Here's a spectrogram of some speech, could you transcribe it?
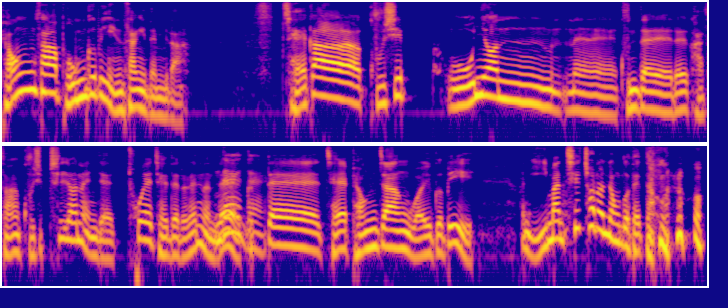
병사 봉급이 인상이 됩니다. 제가 95년에 군대를 가서 한 97년에 이제 초에 제대를 했는데 네, 네. 그때 제 병장 월급이 한 2만 7천 원 정도 됐던 걸로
